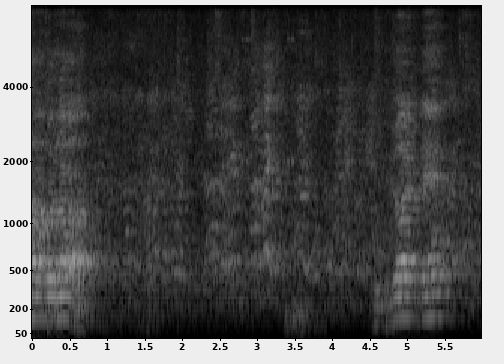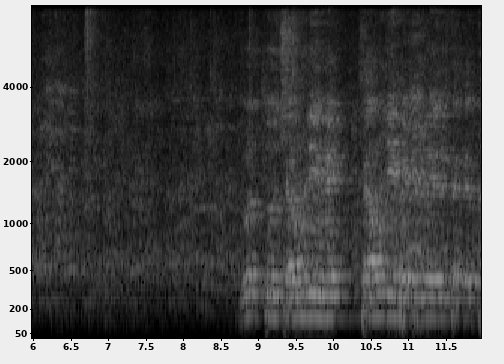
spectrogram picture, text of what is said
ಹಬ್ಬದ ಉದ್ಘಾಟನೆ. ಇವತ್ತು ಚಾಮುಂಡಿ ಚಾಮುಂಡಿ ಬೆಟ್ಟದ ಮೇಲಿರ್ತಕ್ಕಂಥ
